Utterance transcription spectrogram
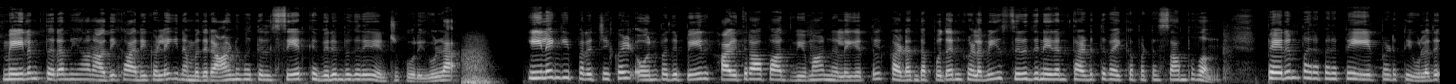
மேலும் திறமையான அதிகாரிகளை நமது இராணுவத்தில் சேர்க்க விரும்புகிறேன் என்று கூறியுள்ளார். இலங்கை பிரஜைகள் ஒன்பது பேர் ஹைதராபாத் விமான நிலையத்தில் கடந்த புதன்கிழமை சிறிது நேரம் தடுத்து வைக்கப்பட்ட சம்பவம் பெரும் பரபரப்பை ஏற்படுத்தியுள்ளது.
